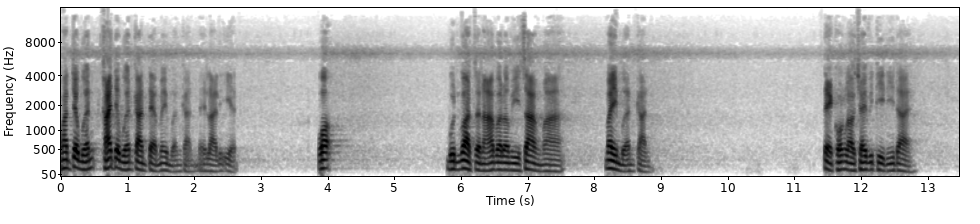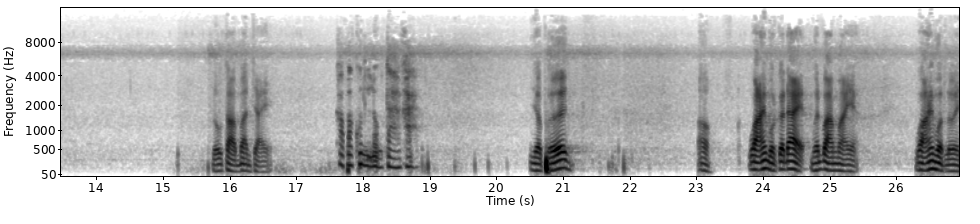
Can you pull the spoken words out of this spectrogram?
มันจะเหมือนคล้ายจะเหมือนกัน แต่ไม่เหมือนกันในรายละเอียด เพราะบุญวาสนาบารมีสร้างมาไม่เหมือนกัน แต่ของเราใช้วิธีนี้ได้หลวงตาบ้านใจ ขอบพระคุณหลวงตาค่ะ อย่าเพิ่งเอาวางให้หมดก็ได้ เหมือนวางไม้อะวางให้หมดเลย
